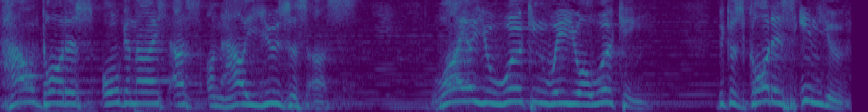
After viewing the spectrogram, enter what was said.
How God has organized us on how He uses us. Why are you working where you are working? Because God is in you.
